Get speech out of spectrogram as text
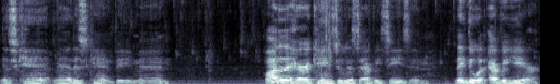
This can't, man. This can't be, man. Why do the Hurricanes do this every season? They do it every year.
